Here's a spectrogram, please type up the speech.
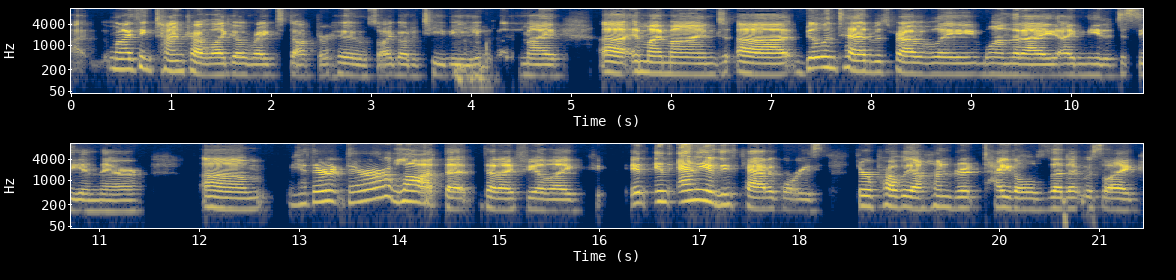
I, when I think time travel, I go right to Doctor Who. So I go to TV in my uh, in my mind. Uh, Bill and Ted was probably one that I I needed to see in there. Um, yeah, there there are a lot that that I feel like in in any of these categories, there are probably a hundred titles that it was like,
